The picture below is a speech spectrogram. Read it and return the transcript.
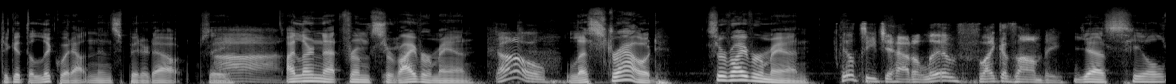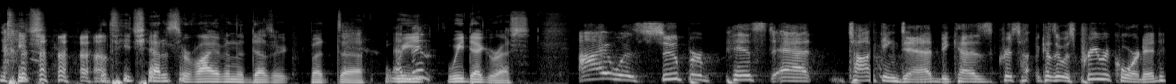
to get the liquid out, and then spit it out. See, Ah. I learned that from Survivor Man, Oh, Les Stroud. Survivor Man. he'll teach you how to live like a zombie. Yes, he'll teach. he'll teach you how to survive in the desert. But uh, we then- we digress. I was super pissed at Talking Dead because Chris because it was pre-recorded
